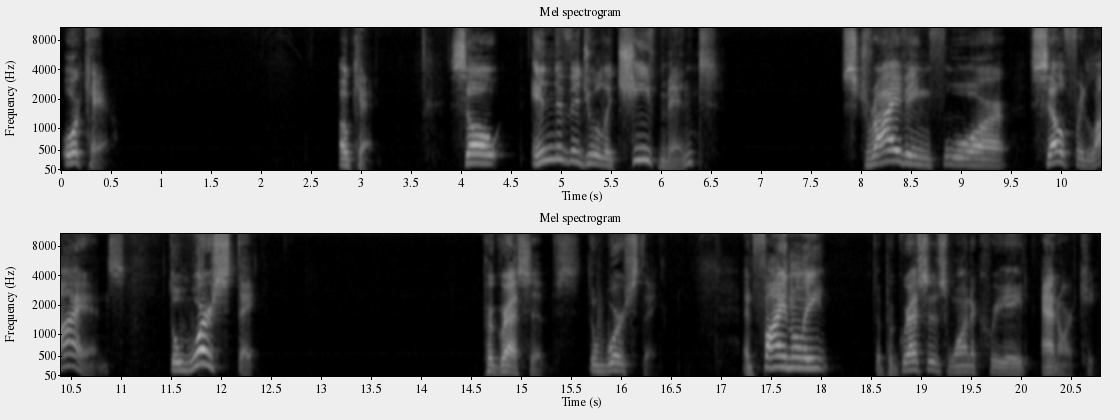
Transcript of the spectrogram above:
or care. Okay, so individual achievement, striving for self reliance, the worst thing. Progressives, the worst thing. And finally, the progressives want to create anarchy.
